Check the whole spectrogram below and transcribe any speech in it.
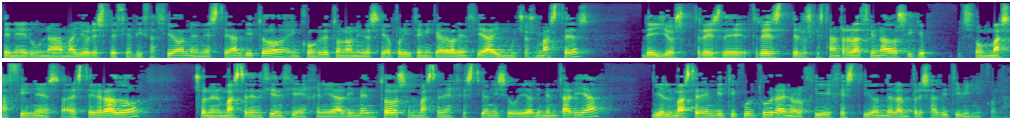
tener una mayor especialización en este ámbito. En concreto, en la Universidad Politécnica de Valencia hay muchos másters, de ellos tres de, tres de los que están relacionados y que son más afines a este grado son el máster en Ciencia e Ingeniería de Alimentos, el máster en Gestión y Seguridad Alimentaria y el máster en viticultura, enología y gestión de la empresa vitivinícola.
